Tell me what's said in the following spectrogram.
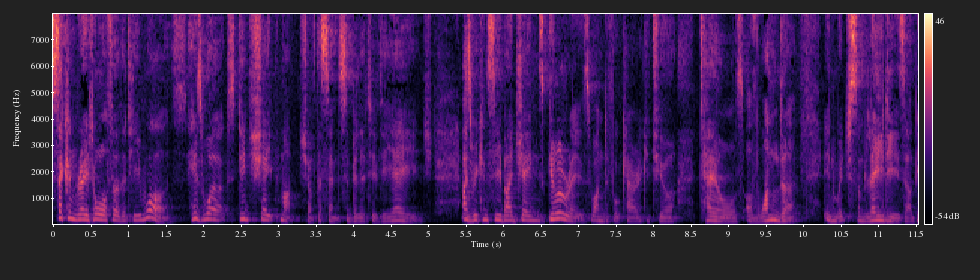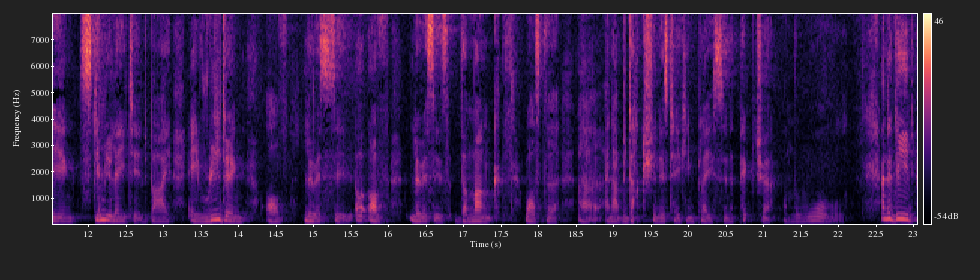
Second rate author that he was, his works did shape much of the sensibility of the age, as we can see by James Gillray's wonderful caricature, Tales of Wonder, in which some ladies are being stimulated by a reading of, Lewis, of Lewis's The Monk, whilst the, uh, an abduction is taking place in a picture on the wall. And indeed,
